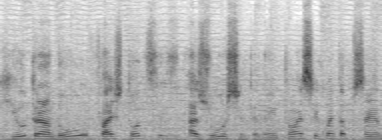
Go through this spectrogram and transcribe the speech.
que o treinador faz todos esses ajustes, entendeu? Então é 50%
